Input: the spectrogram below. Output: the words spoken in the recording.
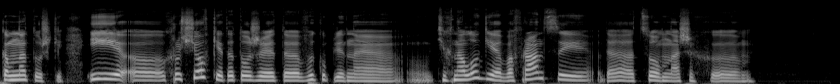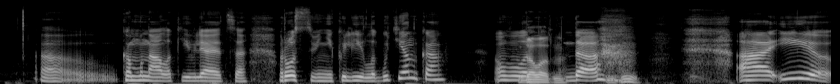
комнатушки. И э, хрущевки это тоже это выкупленная э, технология во Франции, да, отцом наших э, Э, коммуналок является родственник Ильи Лагутенко. Вот. Да ладно? Да. Угу. А, и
